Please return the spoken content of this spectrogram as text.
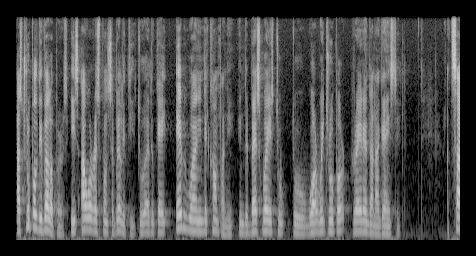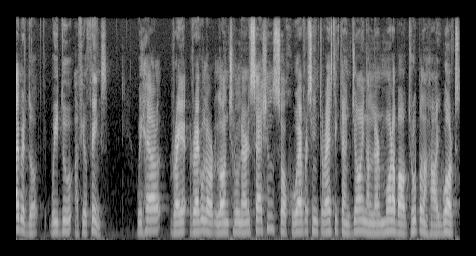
As Drupal developers, it's our responsibility to educate everyone in the company in the best ways to, to work with Drupal rather than against it. At CyberDuck, we do a few things. We have re regular lunch and learn sessions, so whoever's interested can join and learn more about Drupal and how it works.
